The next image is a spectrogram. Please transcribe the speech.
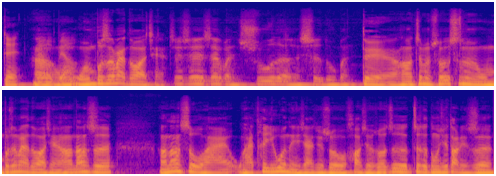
对，没啊，有标我们。我们不知道卖多少钱。就是这本书的试读本。对，然后这本书是我们不知道卖多少钱。然后当时，然后，当时我还我还特意问了一下，就是说我好奇说这个这个东西到底是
